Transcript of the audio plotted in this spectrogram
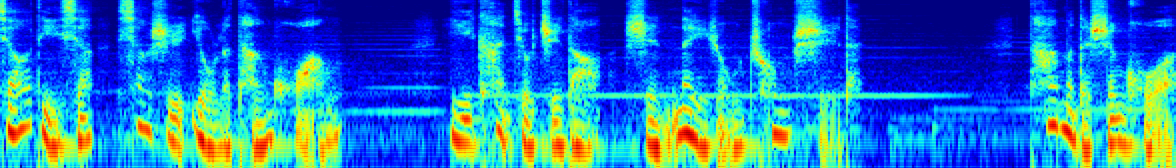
脚底下像是有了弹簧，一看就知道是内容充实的。他们的生活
